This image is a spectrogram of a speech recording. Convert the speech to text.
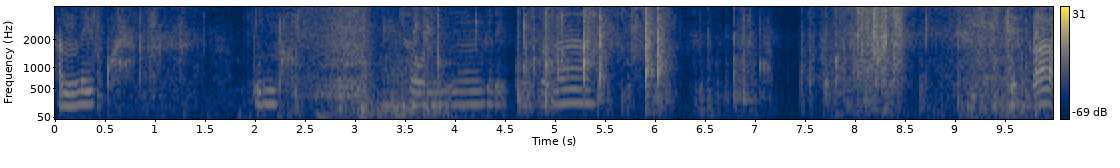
안낼 거야. 못 넣어. 전그리고 이거는 제가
